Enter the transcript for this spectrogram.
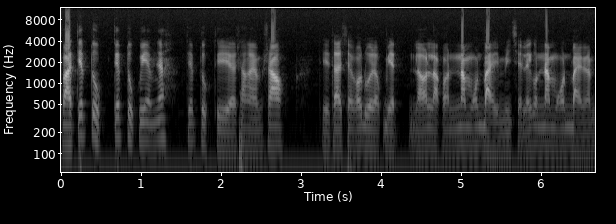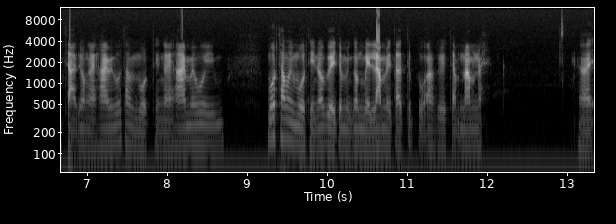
Và tiếp tục tiếp tục quý em nhé tiếp tục thì sang ngày hôm sau thì ta sẽ có đuôi đặc biệt, đó là con 5 con 7 mình sẽ lấy con 5 con 7 làm chạm cho ngày 21 tháng 11 thì ngày 21 tháng 11 thì nó về cho mình con 15 thì ta tiếp tục ăn cái chạm 5 này. Đấy.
